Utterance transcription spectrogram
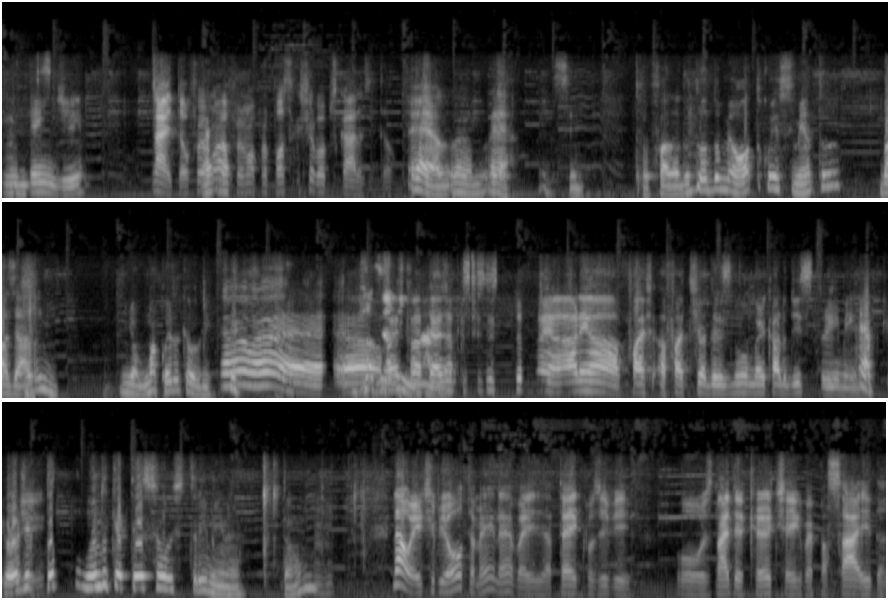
Entendi. Ah, então foi É, uma, foi uma proposta que chegou pros caras, então. É, é, é, sim. Tô falando do, do meu autoconhecimento baseado em, em alguma coisa que eu li. Não, é, é uma estratégia para esses estúdios ganharem a, fa- a fatia deles no mercado de streaming. É, Né? porque hoje Sim. todo mundo quer ter seu streaming, né? Então, Não, HBO também, né? Vai até inclusive o Snyder Cut aí que vai passar aí da,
